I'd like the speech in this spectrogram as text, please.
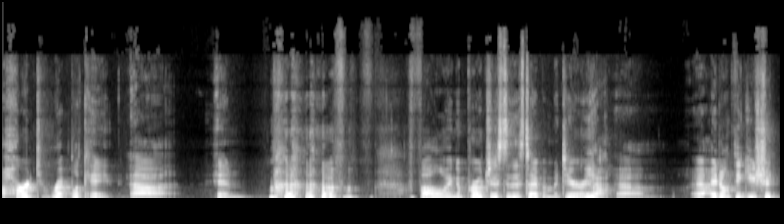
hard to replicate uh, in following approaches to this type of material. Yeah. Um, I I don't think you should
